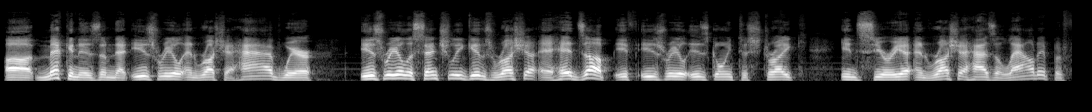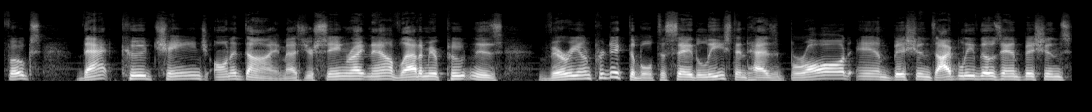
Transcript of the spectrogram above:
uh, mechanism that Israel and Russia have, where Israel essentially gives Russia a heads up if Israel is going to strike in Syria, and Russia has allowed it. But, folks, that could change on a dime. As you're seeing right now, Vladimir Putin is very unpredictable to say the least and has broad ambitions. I believe those ambitions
